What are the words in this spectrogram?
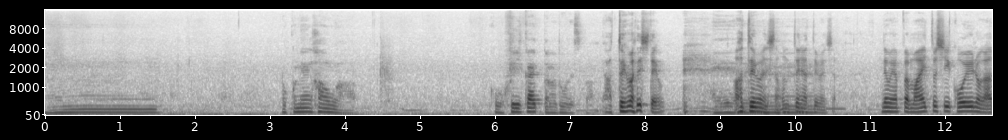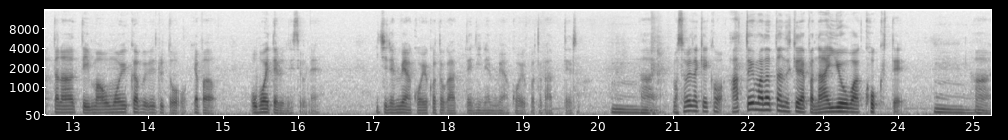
うーん。6年半はこう振り返ったらどうですか？あっという間でしたよ。あっという間でした。本当にあっという間でした。でもやっぱ毎年こういうのがあったなって今思い浮かべるとやっぱ覚えてるんですよね1年目はこういうことがあって2年目はこういうことがあってとか。うん。はい。まあ、それだけこうあっという間だったんですけどやっぱ内容は濃くて、うん。は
